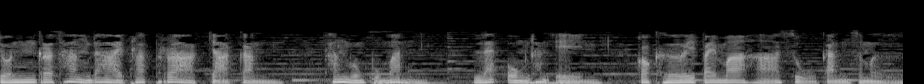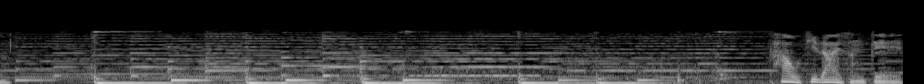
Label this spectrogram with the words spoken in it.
จนกระทั่งได้พลัดพรากจากกัน ทั้งหลวงปู่มั่น และองค์ท่านเองก็เคยไปมาหาสู่กันเสมอ เท่าที่ได้สังเกต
